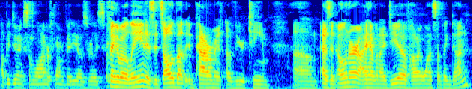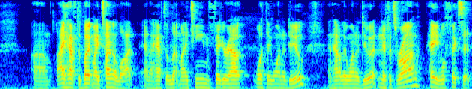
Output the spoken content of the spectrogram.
I'll be doing some longer form videos really soon. The thing about Lean is it's all about the empowerment of your team. Um, as an owner, I have an idea of how I want something done. Um, I have to bite my tongue a lot, and I have to let my team figure out what they want to do and how they want to do it. And if it's wrong, hey, we'll fix it.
